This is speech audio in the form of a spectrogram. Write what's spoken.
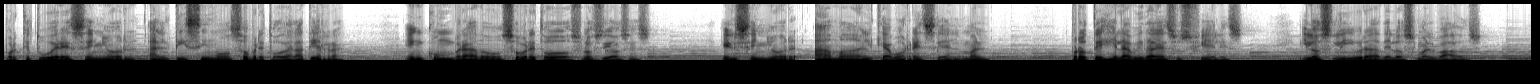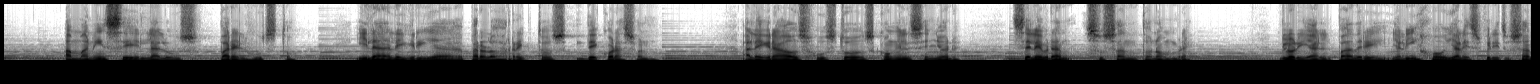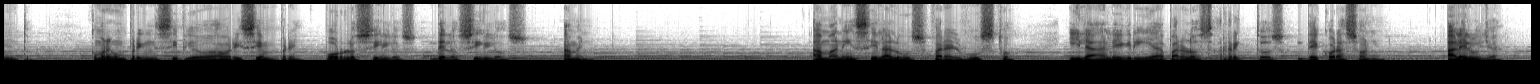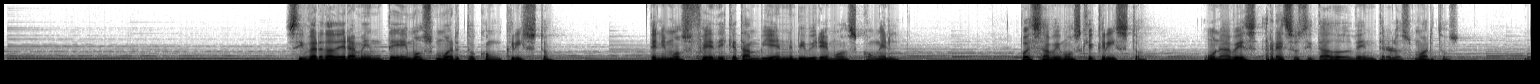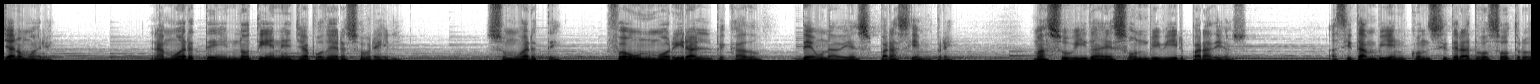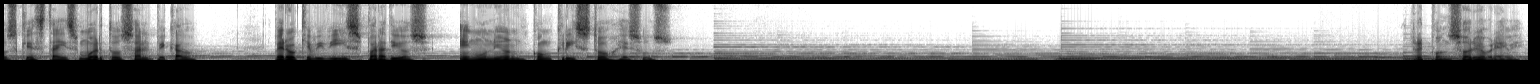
porque tú eres Señor altísimo sobre toda la tierra, encumbrado sobre todos los dioses. El Señor ama al que aborrece el mal, protege la vida de sus fieles y los libra de los malvados. Amanece la luz para el justo y la alegría para los rectos de corazón. Alegraos justos con el Señor, celebran su santo nombre. Gloria al Padre y al Hijo y al Espíritu Santo, como en un principio, ahora y siempre, por los siglos de los siglos. Amén. Amanece la luz para el justo y la alegría para los rectos de corazón. Aleluya. si verdaderamente hemos muerto con Cristo, tenemos fe de que también viviremos con Él, pues sabemos que Cristo, una vez resucitado de entre los muertos, ya no muere. La muerte no tiene ya poder sobre Él. Su muerte fue un morir al pecado de una vez para siempre, mas su vida es un vivir para Dios. Así también considerad vosotros que estáis muertos al pecado, pero que vivís para Dios en unión con Cristo Jesús. Responsorio breve.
